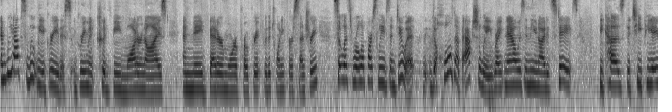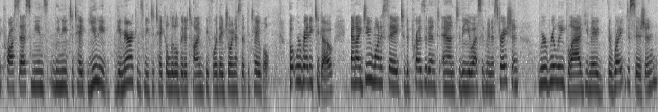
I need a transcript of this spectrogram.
and we absolutely agree this agreement could be modernized and made better, more appropriate for the 21st century. So let's roll up our sleeves and do it. The holdup actually right now is in the United States because the TPA process means we need to take, you need, the Americans need to take a little bit of time before they join us at the table but we're ready to go. And I do want to say to the president and to the U.S. administration, we're really glad you made the right decision.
